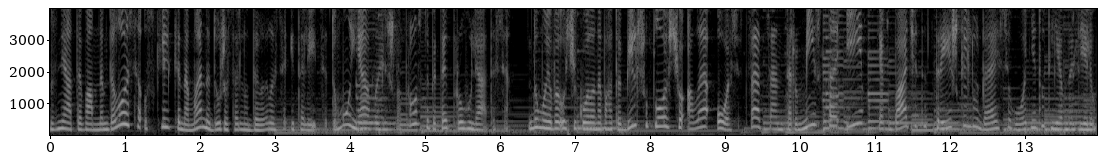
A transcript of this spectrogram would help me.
зняти вам не вдалося, оскільки на мене дуже сильно дивилися італійці. Тому я вирішила просто піти прогулятися. Думаю, ви очікували набагато більшу площу, але ось це центр міста, і як бачите, трішки людей сьогодні тут є в неділю.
